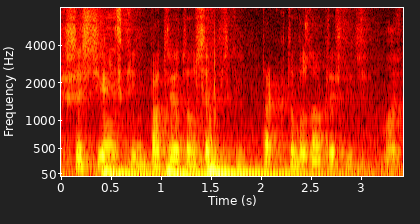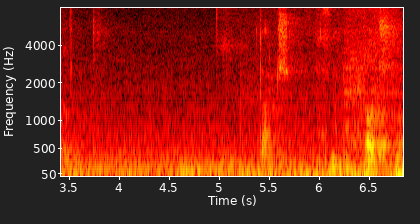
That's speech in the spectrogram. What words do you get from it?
chrześcijańskim patriotą serbskim. Tak to można określić? Można. tačno. Točno.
